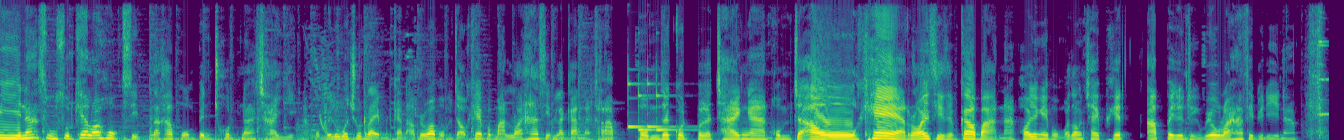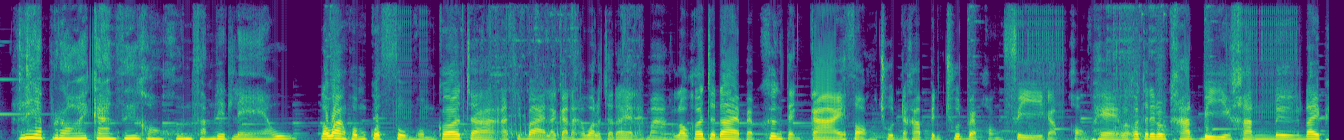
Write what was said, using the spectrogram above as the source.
มีนะสูงสุดแค่ร้อยหกสิบนะครับผมเป็นชุดนะชายหญิงนะผมไม่รู้ว่าชุดอะไรเหมือนกันเอาเป็นว่าผมจะเอาแค่ประมาณร้อยห้าสิบแล้วกันนะครับผมจะกดเปิดใช้งาน ผมจะเอาแค่ร้อยสี่สิบเก้าบาทนะเพราะยังไงผมก็ต้องใช้เพชรอัพไปจนถึงเวลร้อยห้าสิบอยู่ดีนะครับ เรียบร้อยการซื้อของคุณสำเร็จแล้ว ระหว่างผมกดสุ่มผมก็จะอธิบายแล้วกันนะครับว่าเราจะได้อะไรบ้าง เราก็จะได้แบบเครื่องแต่งกาย 2 ชุดนะครับ เป็นชุดแบบของฟรีกับของแพง แล้วก็จะได้รถคาร์ดบีคันหนึ่งได้เพ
